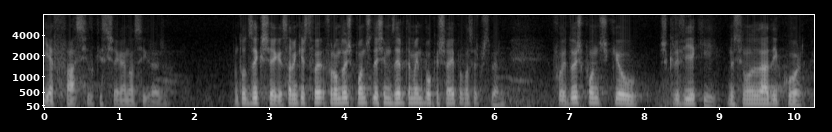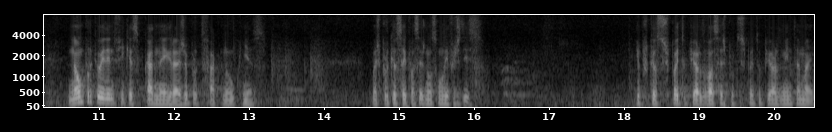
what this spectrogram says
E é fácil que isso chegue à nossa igreja. Não estou a dizer que chega. Sabem que estes foram dois pontos, deixem-me dizer também de boca cheia para vocês perceberem. Foi dois pontos que eu escrevi aqui, nacionalidade e cor. Não porque eu identifique esse pecado na igreja, porque de facto não o conheço. Mas porque eu sei que vocês não são livres disso. E porque eu suspeito o pior de vocês, porque suspeito o pior de mim também.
